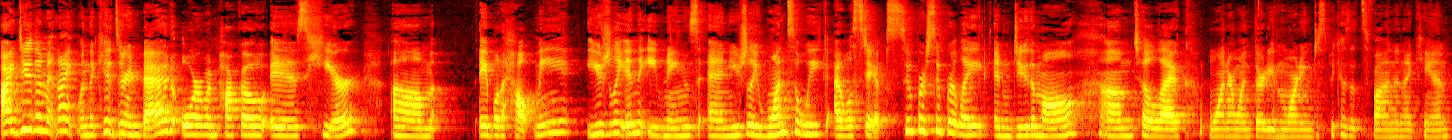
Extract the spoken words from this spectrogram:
I do them at night when the kids are in bed or when Paco is here. Um, able to help me, usually in the evenings, and usually once a week I will stay up super, super late and do them all um, till like 1 or 1.30 in the morning just because it's fun and I can.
